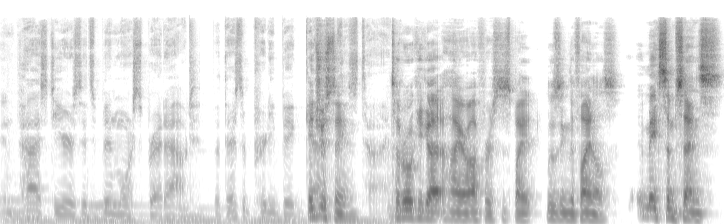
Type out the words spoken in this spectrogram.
In past years, it's been more spread out, but there's a pretty big gap Interesting. this time. Todoroki got higher offers despite losing the finals. It makes some sense.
